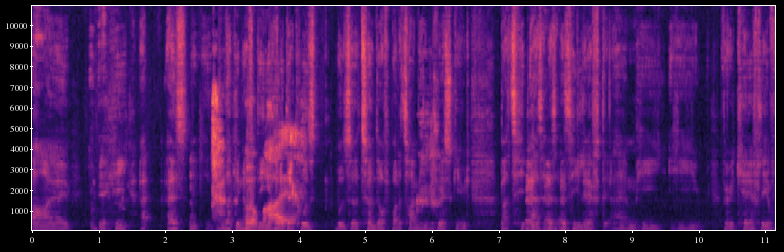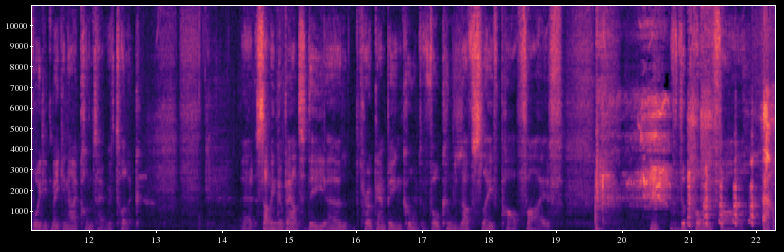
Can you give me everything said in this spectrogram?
I he as lucky enough Oh the my. holodeck was was uh, turned off by the time he was rescued, but he, as, as as he left, um, he he very carefully avoided making eye contact with Tolek. Uh, something about the uh, program being called Vulcan Love Slave Part Five. the porn file.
